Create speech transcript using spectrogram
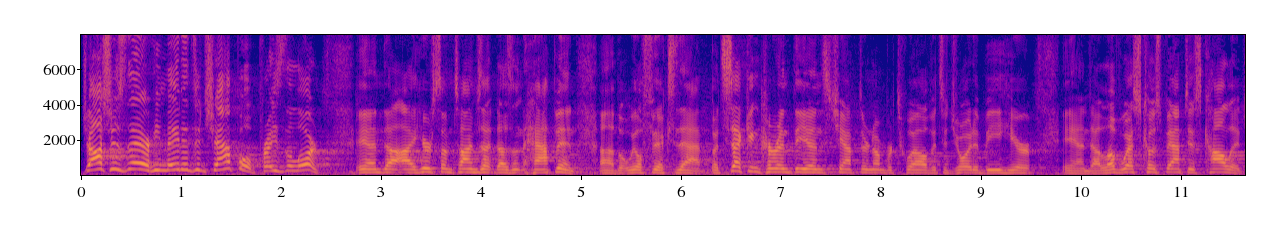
Josh is there. He made it to chapel. Praise the Lord. And uh, I hear sometimes that doesn't happen, uh, but we'll fix that. But Second Corinthians chapter number 12, it's a joy to be here. And I love West Coast Baptist College,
